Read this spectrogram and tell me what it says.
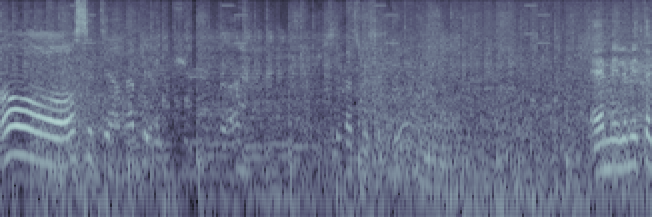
Oh, c'était un apéricube. Je sais pas ce que c'était. Eh mais le Metal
